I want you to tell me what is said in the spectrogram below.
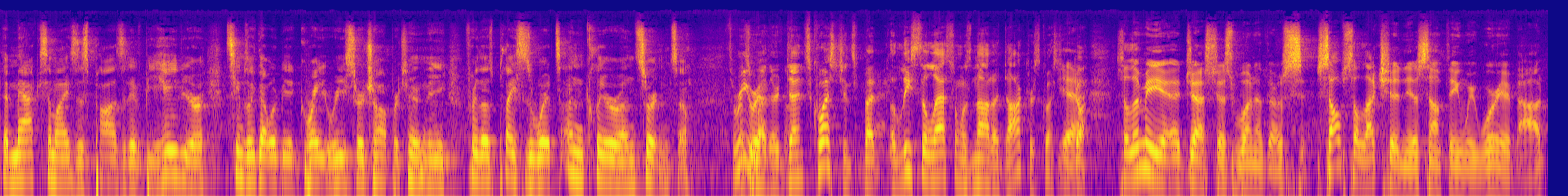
that maximizes positive behavior. It seems like that would be a great research opportunity for those places where it's unclear or uncertain. So Three those rather dense questions, but at least the last one was not a doctor's question. Go Yeah. on. So let me address just one of those. Self selection is something we worry about.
